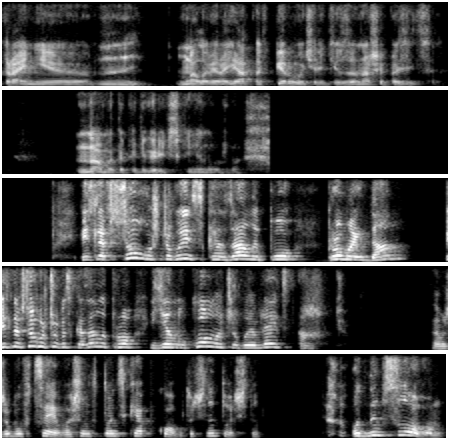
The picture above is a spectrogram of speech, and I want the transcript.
крайне маловероятны, в первую очередь из-за нашей позиции. Нам это категорически не нужно. Після всього, що ви сказали по, про Майдан, після всього, що ви сказали про Януковича, виявляється, а, там вже був цей Вашингтонський обком, точно, точно. Одним словом,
